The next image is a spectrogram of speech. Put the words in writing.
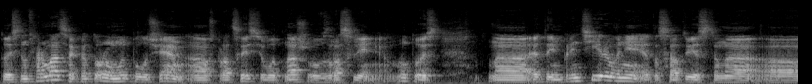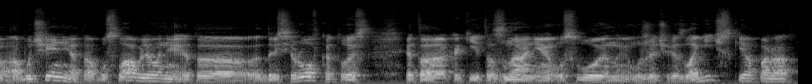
То есть информация, которую мы получаем э, в процессе вот нашего взросления. Ну, то есть э, это импринтирование, это, соответственно, обучение, это обуславливание, это дрессировка, то есть это какие-то знания, усвоенные уже через логический аппарат.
